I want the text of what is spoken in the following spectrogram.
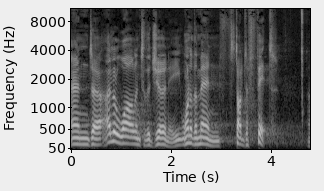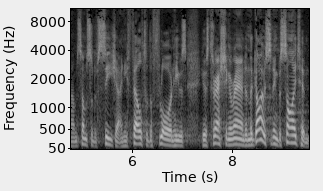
And uh, a little while into the journey, one of the men started to fit um, some sort of seizure, and he fell to the floor and he was, he was thrashing around. And the guy who was sitting beside him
